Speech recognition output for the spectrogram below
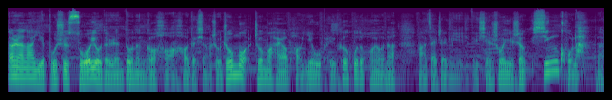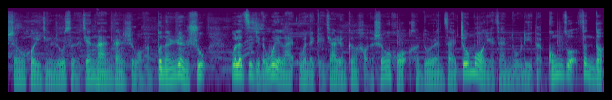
当然啦，也不是所有的人都能够好好的享受周末。周末还要跑业务陪客户的朋友呢，啊，在这里得先说一声辛苦了。那生活已经如此的艰难，但是我们不能认输。为了自己的未来，为了给家人更好的生活，很多人在周末也在努力的工作奋斗。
